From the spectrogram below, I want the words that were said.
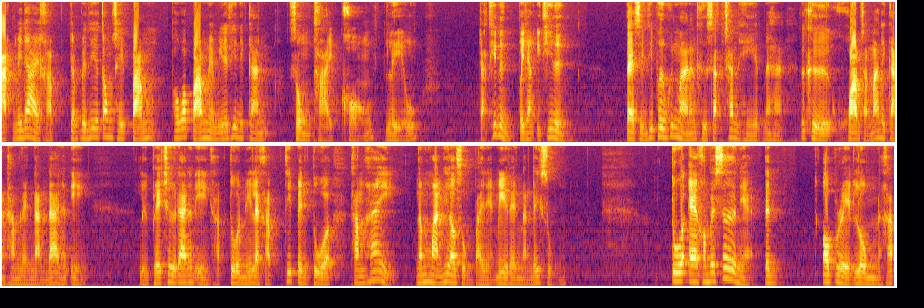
อัดไม่ได้ครับจำเป็นที่จะต้องใช้ปั๊ม เพราะว่าปั๊มเนี่ยมีหน้าที่ในการ ส่งถ่ายของเหลว จากที่ 1 ไปยังอีกที่ 1 แต่สิ่งที่เพิ่มขึ้นมานั้นคือ suction head นะฮะ ก็คือความสามารถในการทำแรงดันได้นั่นเอง หรือ pressure ได้นั่นเองครับ ตัวนี้แหละครับที่เป็นตัวทำให้น้ำมันที่เราส่งไปเนี่ยมีแรงดันได้สูง ตัว air compressor เนี่ยจะ operate ลมนะครับ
